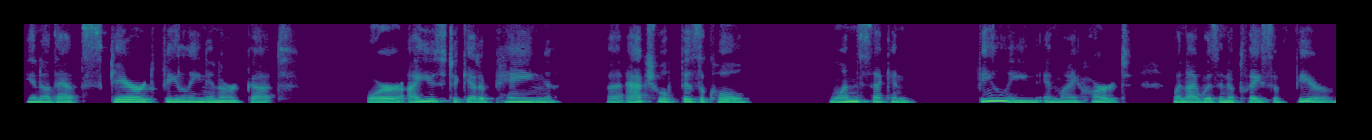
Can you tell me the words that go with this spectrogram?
you know, that scared feeling in our gut. Or I used to get a pang, uh, actual physical one second feeling in my heart when I was in a place of fear.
